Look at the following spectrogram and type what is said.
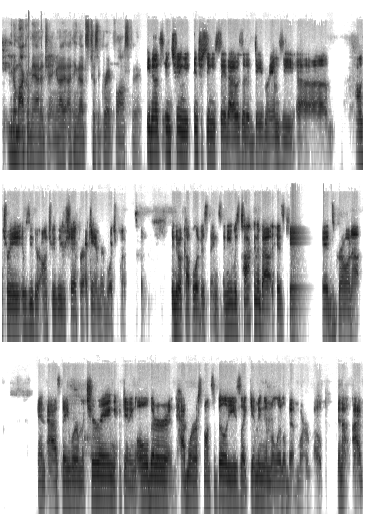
you know micromanaging. And i, I think that's just a great philosophy. You know it's interesting interesting you say that. I was at a dave ramsey uh entree it was either EntreLeadership or i can't remember which one but been to a couple of his things. And he was talking about his kids growing up and as they were maturing getting older and had more responsibilities like giving them a little bit more rope. And I, I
